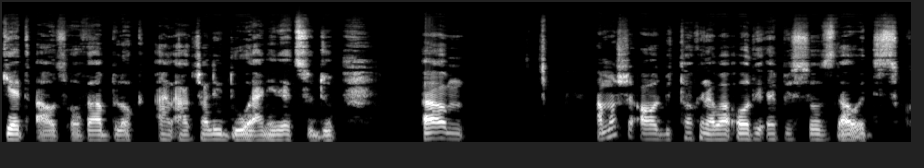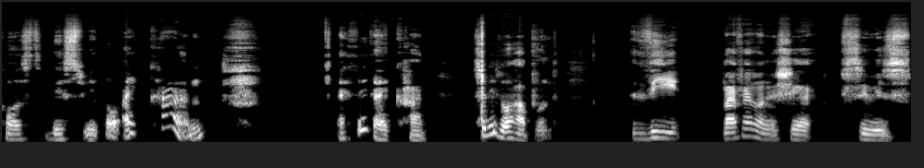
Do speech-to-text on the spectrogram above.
get out of that block and actually do what I needed to do. Um, I'm not sure I'll be talking about all the episodes that were discussed this week. Oh, I can. I think I can. So this is what happened. The my friend on the share series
